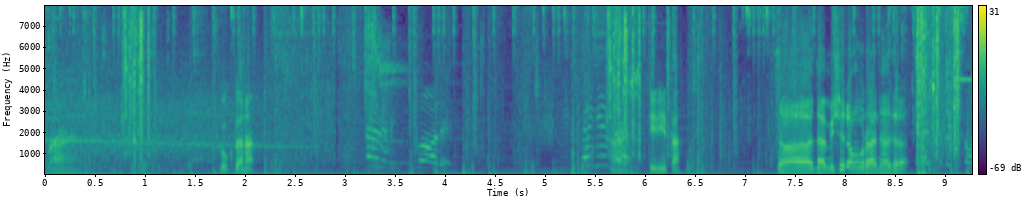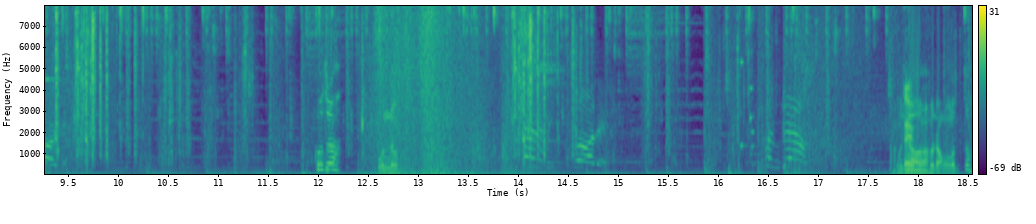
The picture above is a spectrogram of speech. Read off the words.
Nice. Gugta na. Nice. Tidita. Na dami siya ng run ha, dara. Kutra! Uno. Una ako na ko to.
